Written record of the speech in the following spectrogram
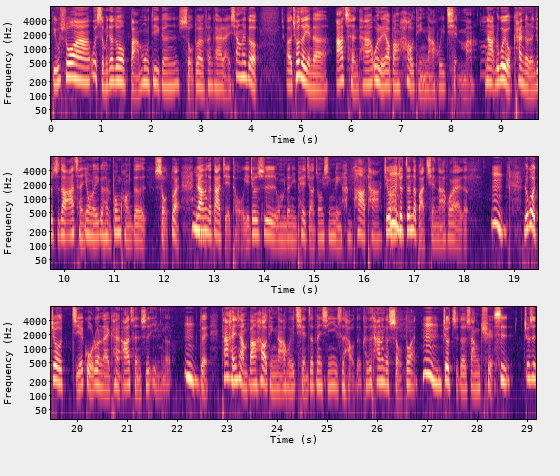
比如说啊，为什么叫做把目的跟手段分开来？像那个。呃，邱泽演的阿成，他为了要帮浩庭拿回钱嘛，嗯、那如果有看的人就知道，阿成用了一个很疯狂的手段，嗯、让那个大姐头，也就是我们的女配角钟心凌，很怕他，结果他就真的把钱拿回来了。嗯，如果就结果论来看，阿成是赢了。嗯，对，他很想帮浩庭拿回钱，这份心意是好的，可是他那个手段，嗯，就值得商榷。是，就是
